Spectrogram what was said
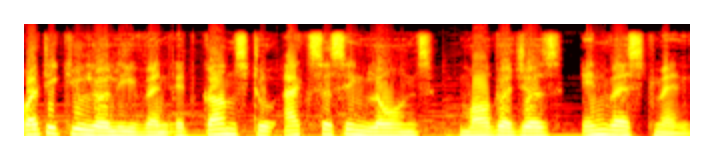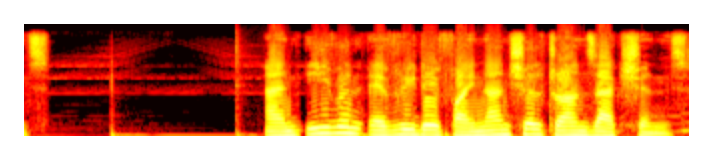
particularly when it comes to accessing loans, mortgages, investments, and even everyday financial transactions.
